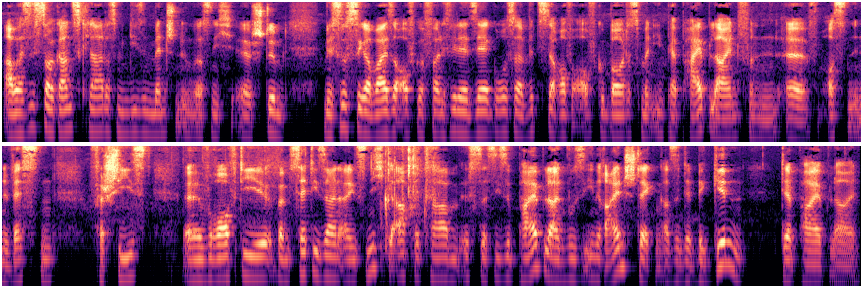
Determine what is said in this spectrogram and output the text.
Aber es ist doch ganz klar, dass mit diesen Menschen irgendwas nicht äh, stimmt. Mir ist lustigerweise aufgefallen, es wird ein sehr großer Witz darauf aufgebaut, dass man ihn per Pipeline von äh, Osten in den Westen verschießt. Äh, worauf die beim Setdesign eigentlich nicht geachtet haben, ist, dass diese Pipeline, wo sie ihn reinstecken, also der Beginn der Pipeline,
